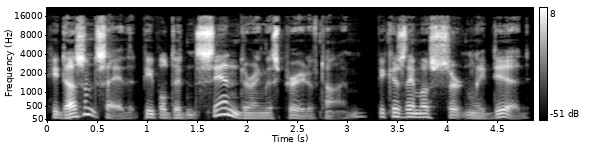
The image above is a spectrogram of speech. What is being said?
He doesn't say that people didn't sin during this period of time, because they most certainly did.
